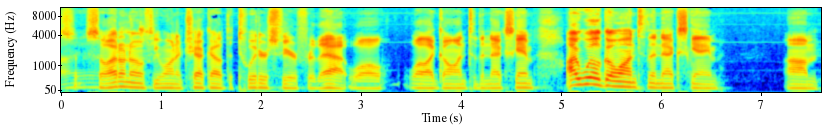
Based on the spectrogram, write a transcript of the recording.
So, so I don't know if you want to check out the Twitter sphere for that while while I go on to the next game. I will go on to the next game. Um,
